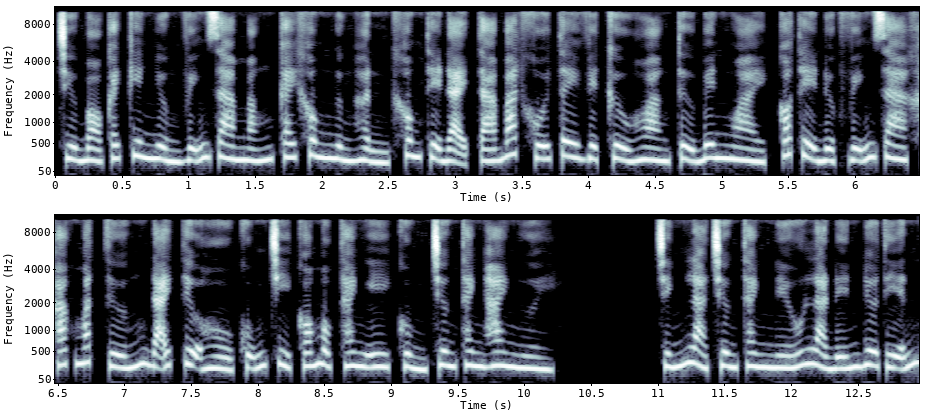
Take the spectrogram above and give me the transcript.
trừ bỏ cái kia nhường vĩnh gia mắng cái không ngừng hẳn không thể đại tá bát khối Tây Việt cửu hoàng tử bên ngoài, có thể được vĩnh gia khác mắt tướng đãi tựa hồ cũng chỉ có một thanh y cùng trương thanh hai người. Chính là Trương Thanh nếu là đến đưa tiễn,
